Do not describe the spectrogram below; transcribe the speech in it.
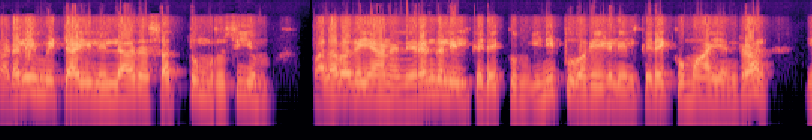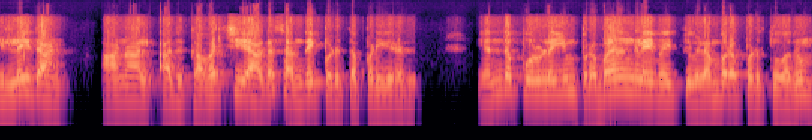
கடலை மிட்டாயில் இல்லாத சத்தும் ருசியும் பல வகையான நிறங்களில் கிடைக்கும் இனிப்பு வகைகளில் கிடைக்குமா என்றால் இல்லைதான். ஆனால் அது கவர்ச்சியாக சந்தைப்படுத்தப்படுகிறது. எந்த பொருளையும் பிரபலங்களை வைத்து விளம்பரப்படுத்துவதும்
